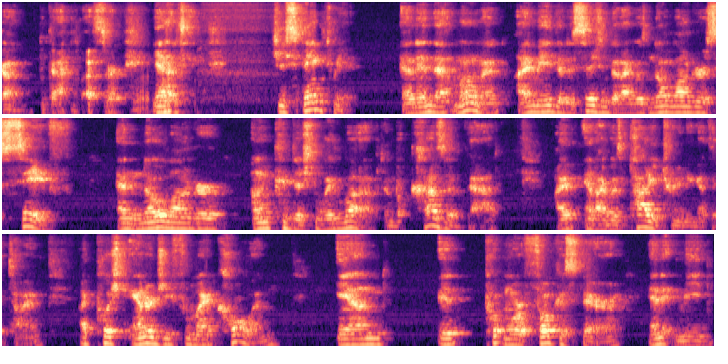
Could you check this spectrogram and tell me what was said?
God, God bless her. Mm. And she spanked me. And in that moment, I made the decision that I was no longer safe and no longer unconditionally loved. And because of that, I, and I was potty training at the time, I pushed energy from my colon and it put more focus there. And it made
